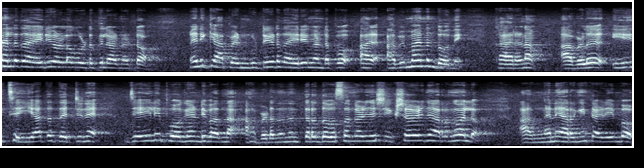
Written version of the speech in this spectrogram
നല്ല ധൈര്യമുള്ള കൂട്ടത്തിലാണ് കേട്ടോ. എനിക്ക് ആ പെൺകുട്ടിയുടെ ധൈര്യം കണ്ടപ്പോൾ അഭിമാനം തോന്നി. കാരണം അവൾ ഈ ചെയ്യാത്ത തെറ്റിന് ജയിലിൽ പോകേണ്ടി വന്ന അവിടെ നിന്ന് ഇത്ര ദിവസം കഴിഞ്ഞ് ശിക്ഷ കഴിഞ്ഞ് ഇറങ്ങുമല്ലോ. അങ്ങനെ ഇറങ്ങി കഴിയുമ്പോൾ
